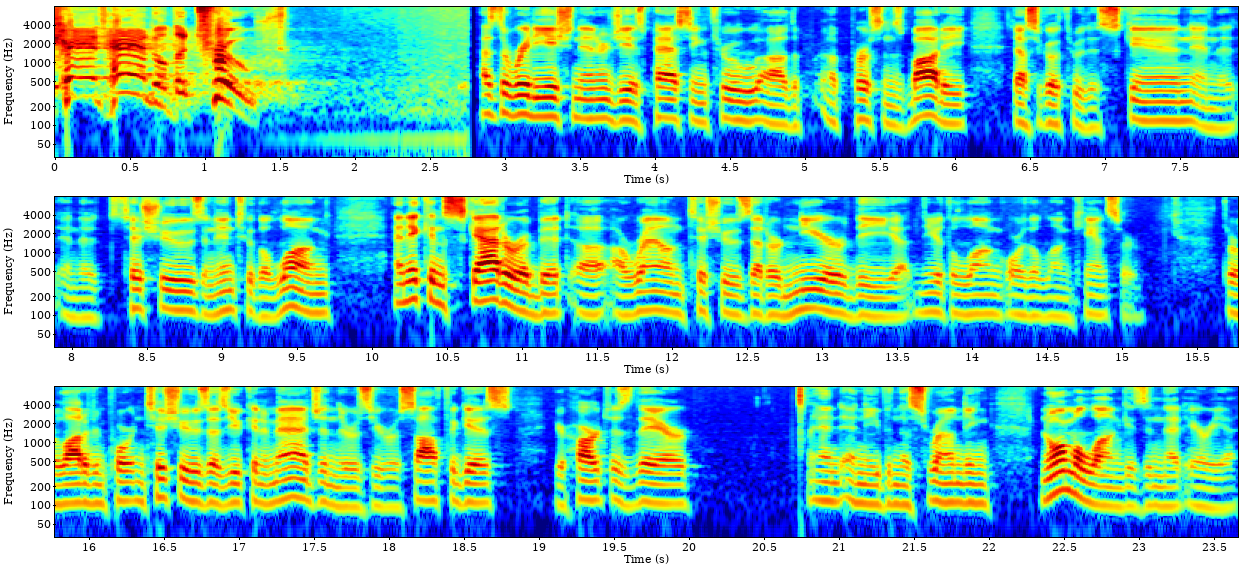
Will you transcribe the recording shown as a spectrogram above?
Can't handle the truth! As the radiation energy is passing through uh, the a person's body, it has to go through the skin and the, and the tissues and into the lung, and it can scatter a bit uh, around tissues that are near the, uh, near the lung or the lung cancer. There are a lot of important tissues, as you can imagine. There's your esophagus, your heart is there, and, and even the surrounding normal lung is in that area.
